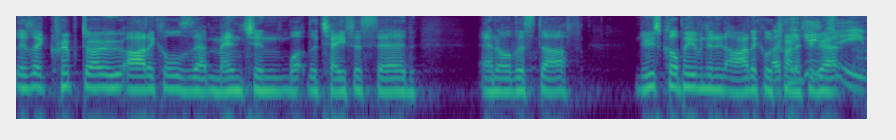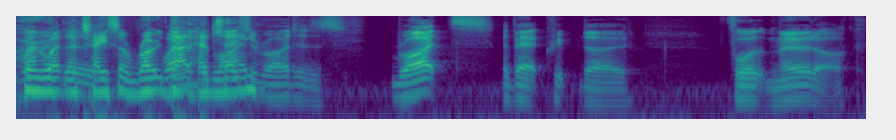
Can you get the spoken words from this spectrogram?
There's like crypto articles that mention what the Chaser said and all this stuff. News Corp even did an article I trying to figure out who at the, Chaser wrote one that of headline. The Chaser writers writes about crypto for Murdoch.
